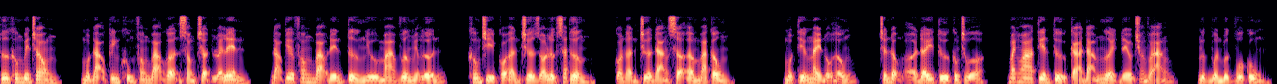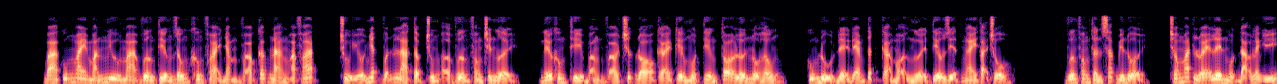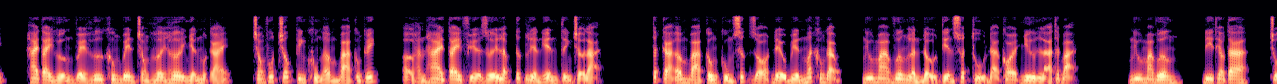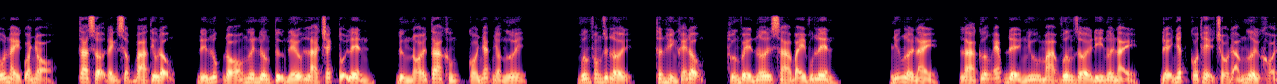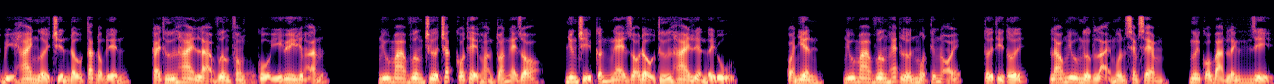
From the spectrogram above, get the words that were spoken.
Hư không bên trong, một đạo kinh khủng phong bạo gợn sóng chợt lóe lên, đạo kia phong bạo đến từ ngưu ma vương miệng lớn, không chỉ có ẩn chứa gió lực sát thương, còn ẩn chứa đáng sợ âm ba công. Một tiếng này nổ hống, chấn động ở đây tứ công chúa, bách hoa tiên tử cả đám người đều choáng váng, ngực buồn bực vô cùng ba cũng may mắn như ma vương tiếng giống không phải nhằm vào các nàng mà phát, chủ yếu nhất vẫn là tập trung ở vương phong trên người, nếu không thì bằng vào trước đó cái kia một tiếng to lớn nổ hống, cũng đủ để đem tất cả mọi người tiêu diệt ngay tại chỗ. Vương phong thần sắc biến đổi, trong mắt lóe lên một đạo lanh ý, hai tay hướng về hư không bên trong hơi hơi nhấn một cái, trong phút chốc kinh khủng âm ba công kích, ở hắn hai tay phía dưới lập tức liền yên tĩnh trở lại. Tất cả âm ba công cùng sức gió đều biến mất không gặp như ma vương lần đầu tiên xuất thủ đã coi như là thất bại. Như ma vương, đi theo ta, chỗ này quá nhỏ, ta sợ đánh sập ba tiêu động, đến lúc đó ngươi nương tử nếu là trách tội lên đừng nói ta không có nhắc nhở ngươi. Vương phong dứt lời, thân hình khẽ động, hướng về nơi xa bay vút lên. Những lời này là cương ép để như ma vương rời đi nơi này, đệ nhất có thể cho đám người khỏi bị hai người chiến đấu tác động đến, cái thứ hai là vương phong cố ý uy hiếp hắn. Như ma vương chưa chắc có thể hoàn toàn nghe rõ, nhưng chỉ cần nghe rõ đầu thứ hai liền đầy đủ. Quả nhiên, như ma vương hét lớn một tiếng nói, tới thì tới lao ngưu ngược lại muốn xem xem, ngươi có bản lãnh gì?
